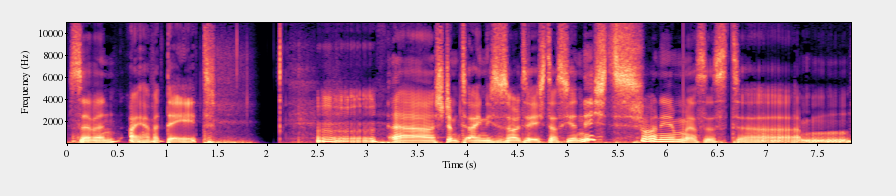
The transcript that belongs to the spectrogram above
Seven, I have a date. Äh, stimmt, eigentlich sollte ich das hier nicht vornehmen. Es ist ähm,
